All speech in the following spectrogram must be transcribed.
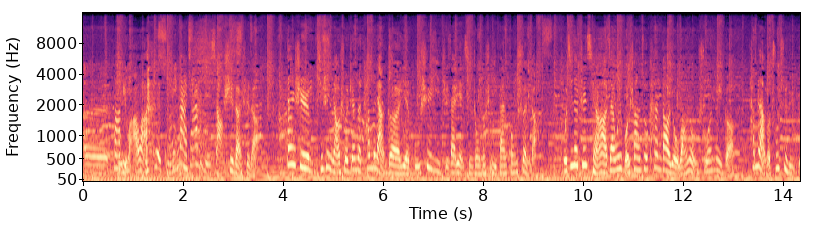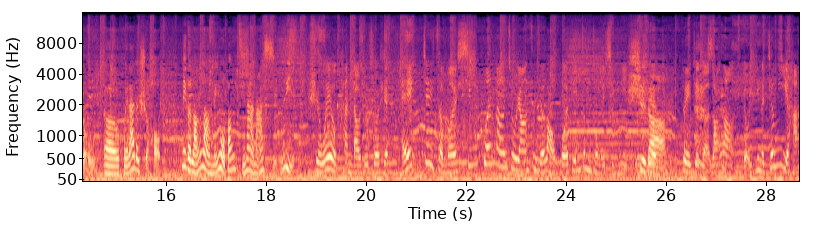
呃芭比娃娃，对，古力娜扎特别像。是的，是的。但是，其实你要说真的，他们两个也不是一直在恋情中都是一帆风顺的。我记得之前啊，在微博上就看到有网友说，那个他们两个出去旅游，呃，回来的时候，那个朗朗没有帮吉娜拿行李。是我也有看到，就说是，哎，这怎么新婚呢，就让自己的老婆掂这么重的行李？是的，对这个朗朗有一定的争议哈。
